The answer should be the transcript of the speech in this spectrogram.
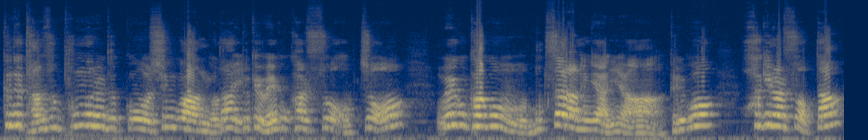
근데 단순 통문을 듣고 신고한 거다? 이렇게 왜곡할 수 없죠? 왜곡하고 묵살하는 게 아니냐. 그리고 확인할 수 없다?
